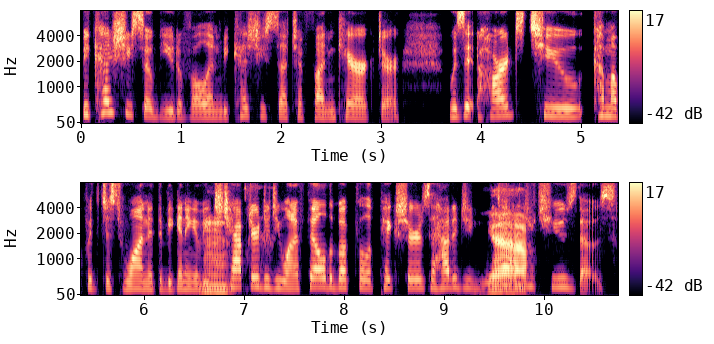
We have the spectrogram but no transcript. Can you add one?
because she's so beautiful and because she's such a fun character was it hard to come up with just one at the beginning of each mm. chapter did you want to fill the book full of pictures how did you yeah how did you choose those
